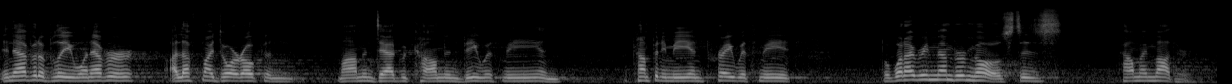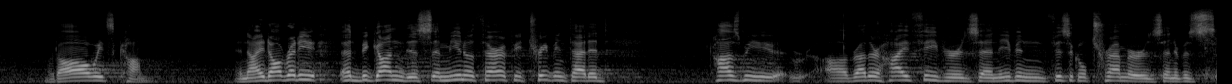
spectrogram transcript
inevitably, whenever I left my door open, mom and dad would come and be with me and accompany me and pray with me. But what I remember most is how my mother would always come. And I'd already had begun this immunotherapy treatment that had caused me uh, rather high fevers and even physical tremors. And it was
